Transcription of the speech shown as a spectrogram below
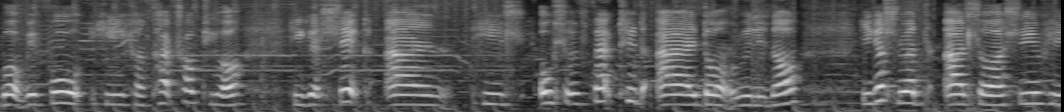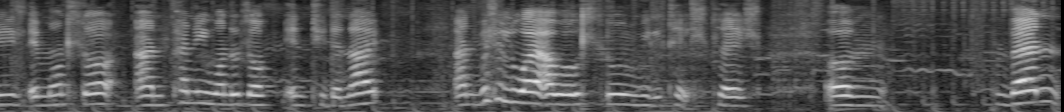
but before he can catch up to her he gets sick and he's also infected. I don't really know he gets red eyes so I assume he's a monster and Penny wanders off into the night and this is where our story really takes place um, then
